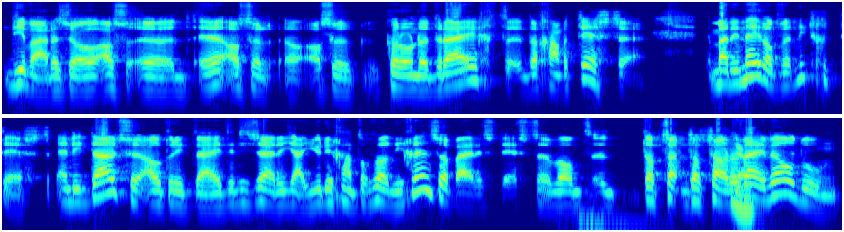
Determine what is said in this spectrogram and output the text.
die waren zo, als, uh, als, er, als er corona dreigt, dan gaan we testen. Maar in Nederland werd niet getest. En die Duitse autoriteiten die zeiden: ja, jullie gaan toch wel die grensarbeiders testen, want uh, dat, dat zouden wij wel doen.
